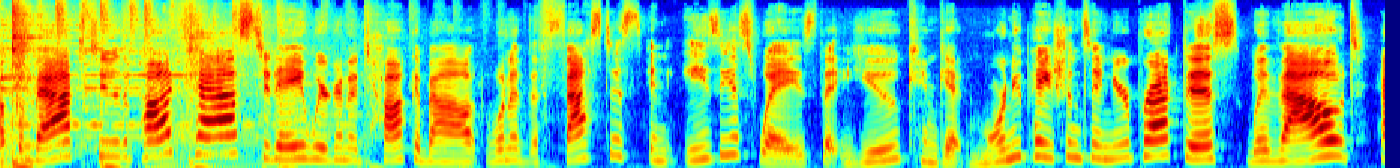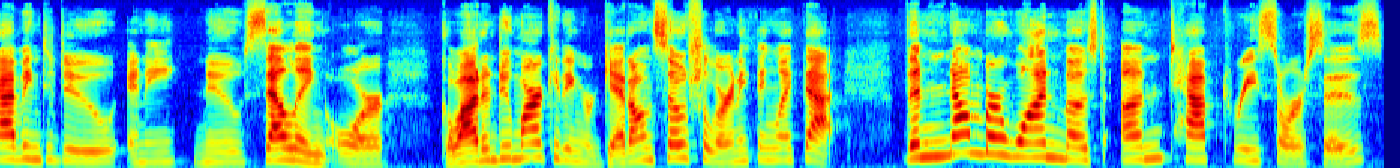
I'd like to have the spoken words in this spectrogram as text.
Welcome back to the podcast. Today we're going to talk about one of the fastest and easiest ways that you can get more new patients in your practice without having to do any new selling or go out and do marketing or get on social or anything like that. The number one most untapped resources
